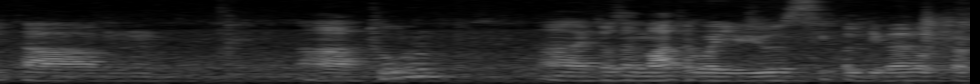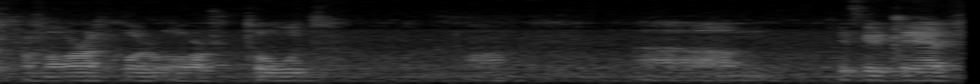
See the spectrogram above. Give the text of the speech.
with um, a tool uh, it doesn't matter whether you use SQL Developer from Oracle or Toad. Uh, um, basically, they have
